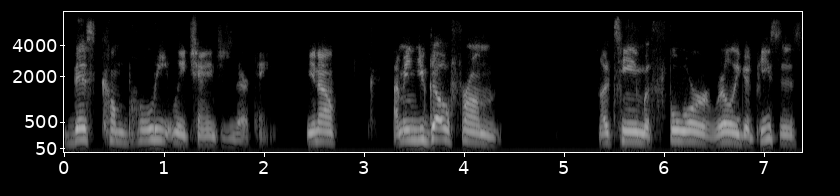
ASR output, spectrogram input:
this completely changes their team. You know, I mean, you go from a team with four really good pieces.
